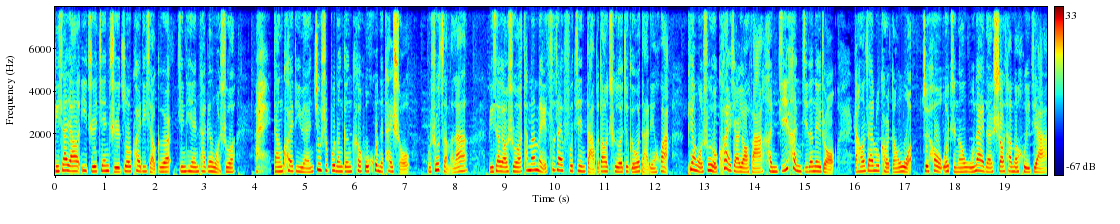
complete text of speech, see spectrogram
李逍遥一直兼职做快递小哥，今天他跟我说：“哎，当快递员就是不能跟客户混得太熟。”我说：“怎么啦？”李逍遥说：“他们每次在附近打不到车，就给我打电话，骗我说有快件要发，很急很急的那种，然后在路口等我。最后我只能无奈的捎他们回家。”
